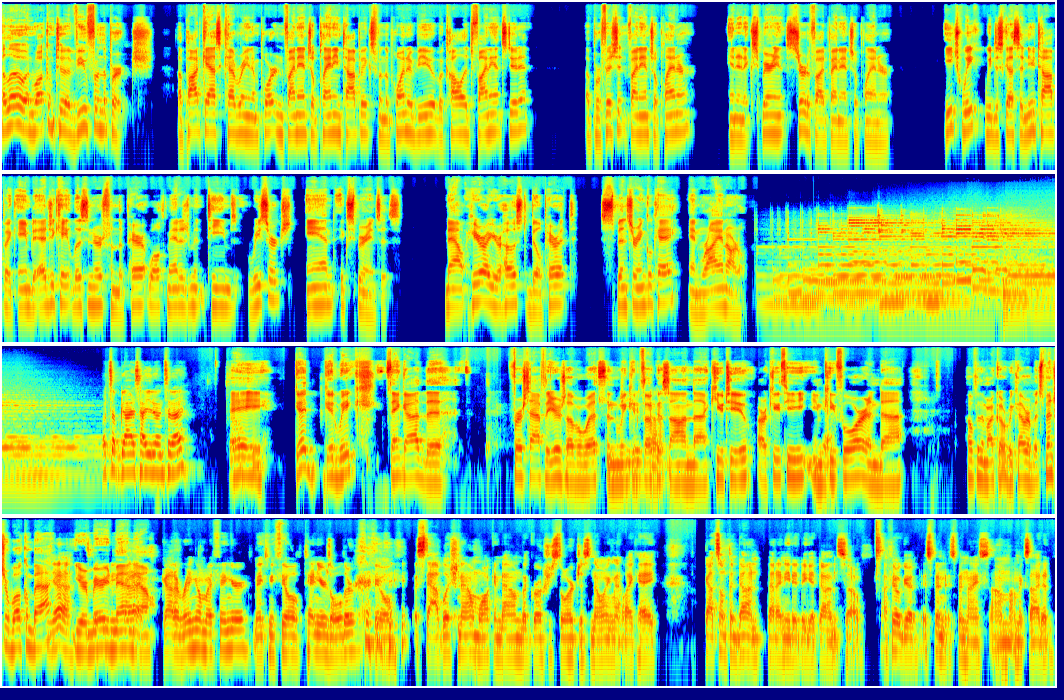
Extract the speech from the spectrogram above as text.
Hello, and welcome to A View from the Perch, a podcast covering important financial planning topics from the point of view of a college finance student, a proficient financial planner, and an experienced certified financial planner. Each week, we discuss a new topic aimed to educate listeners from the Parrott Wealth Management team's research and experiences. Now, here are your hosts, Bill Parrott, Spencer Inglekay, and Ryan Arnold. What's up, guys? How you doing today? Hey, good, good week. Thank God the first half of the year's over with, and we Q2 can is focus on uh, Q2 or Q3 and Yeah. Q4, and uh, hopefully the market will recover. But Spencer, welcome back. Yeah, you're a it's good to married man back. now. Got a ring on my finger. Makes me feel ten years older. I feel established now. I'm walking down the grocery store just knowing that like, hey, got something done that I needed to get done. So I feel good. It's been it's been nice. Um, I'm excited.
